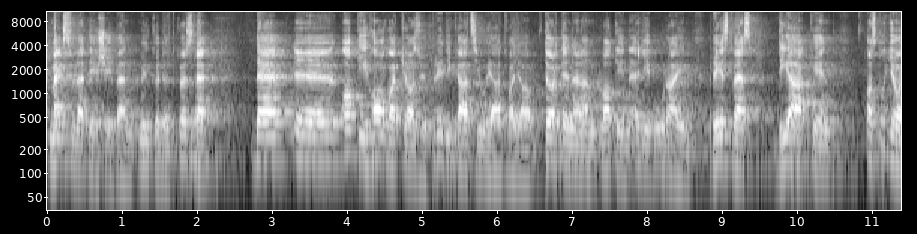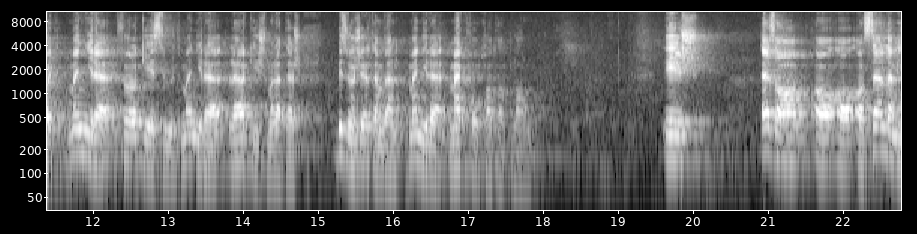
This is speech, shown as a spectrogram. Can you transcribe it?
megszületésében működött közre, de ö, aki hallgatja az ő prédikációját, vagy a történelem latin egyéb óráin részt vesz diákként, az tudja, hogy mennyire fölkészült, mennyire lelkiismeretes, bizonyos értelemben mennyire megfoghatatlan. És ez a, a, a, a szellemi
